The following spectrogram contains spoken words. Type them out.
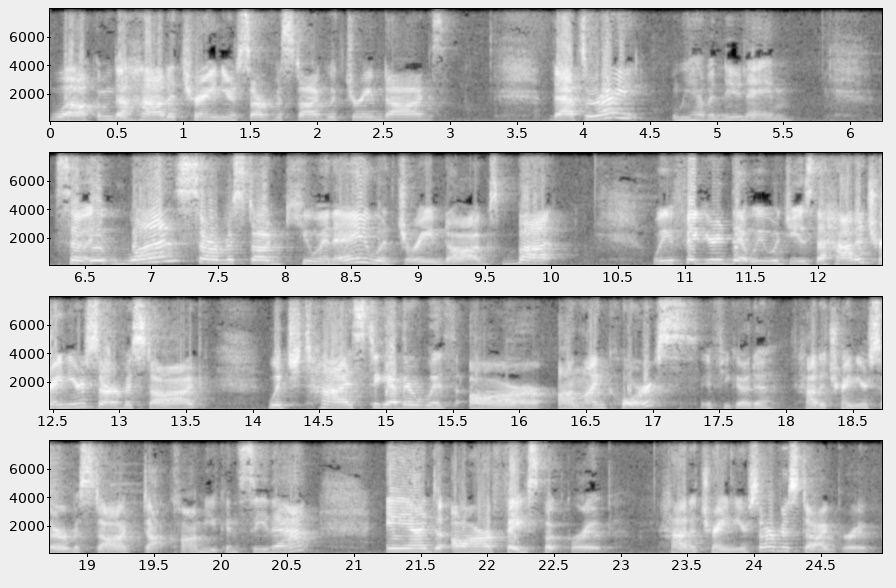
Welcome to How to Train Your Service Dog with Dream Dogs. That's right, we have a new name. So it was Service Dog Q&A with Dream Dogs, but we figured that we would use the How to Train Your Service Dog, which ties together with our online course. If you go to howtotrainyourservicedog.com, you can see that, and our Facebook group, How to Train Your Service Dog group.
